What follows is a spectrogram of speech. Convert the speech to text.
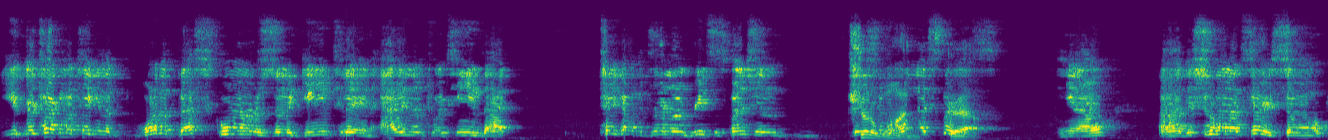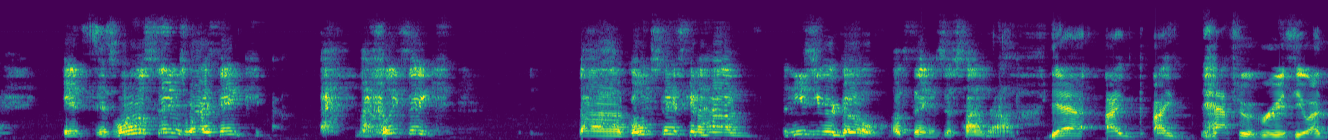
you, you're talking about taking the, one of the best scorers in the game today and adding them to a team that take out the Draymond Green suspension. Should have won. that. Yeah. You know, uh, they should have won that series. So it's it's one of those things where I think I really think uh, Golden State's going to have an easier go of things this time around. Yeah, I I have to agree with you. I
